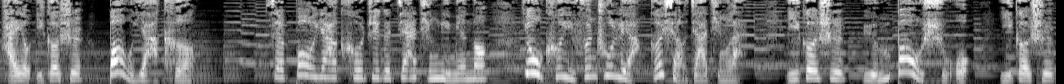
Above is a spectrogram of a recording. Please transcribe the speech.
还有一个是豹亚科。在豹亚科这个家庭里面呢，又可以分出两个小家庭来，一个是云豹属，一个是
